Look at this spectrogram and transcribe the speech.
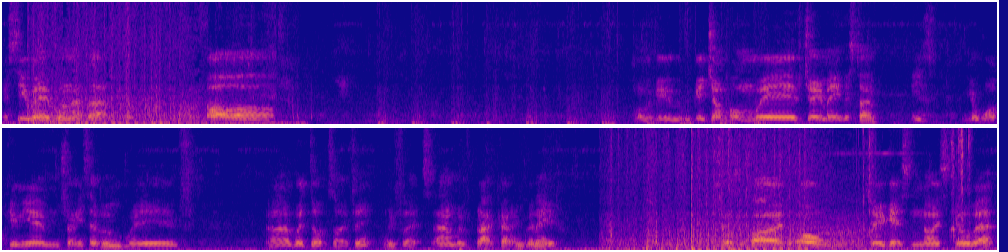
Let's see where everyone has that. Oh. Well, we go, we go jump on with Joe Mate this time. He's you're walking the M27 with uh, red dots, I think, reflex, and with black cat and grenade. Shots are fired. Oh, Joe gets a nice kill there.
